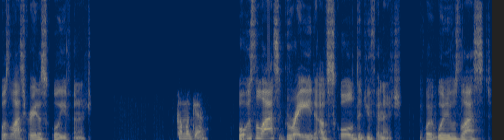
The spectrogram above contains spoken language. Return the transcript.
What was the last grade of school you finished? come again. What was the last grade of school did you finish? What, what was the last?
